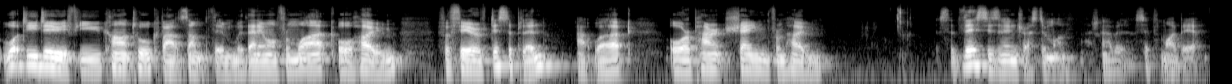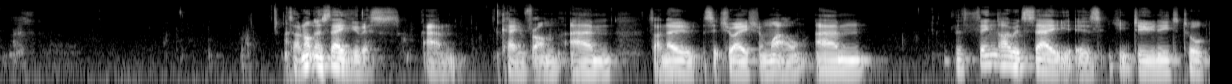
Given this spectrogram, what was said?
what do you do if you can't talk about something with anyone from work or home for fear of discipline at work or apparent shame from home? So, this is an interesting one. I'm just to have a sip of my beer. So, I'm not to say who this um, came from, um, so I know the situation well. Um, the thing I would say is you do need to talk,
